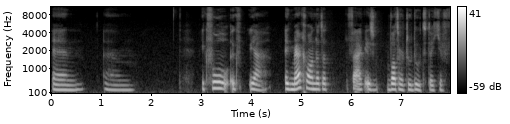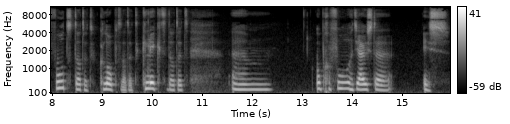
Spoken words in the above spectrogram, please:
En um, ik voel, ik, ja, ik merk gewoon dat dat vaak is wat ertoe doet. Dat je voelt dat het klopt, dat het klikt, dat het um, op gevoel het juiste is.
